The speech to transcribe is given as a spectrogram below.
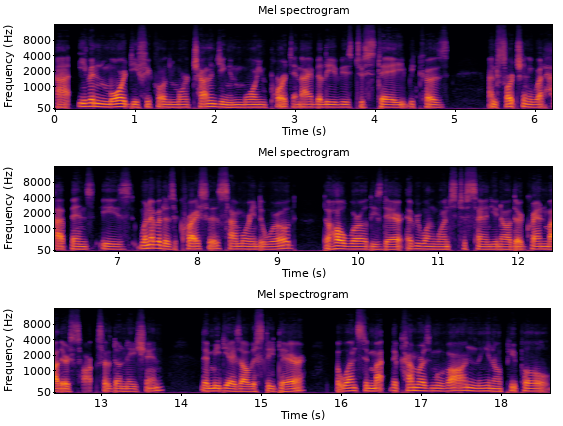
uh, even more difficult and more challenging and more important, I believe, is to stay because unfortunately, what happens is whenever there's a crisis somewhere in the world, the whole world is there. Everyone wants to send, you know, their grandmother's socks as a donation. The media is obviously there, but once the the cameras move on, you know, people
